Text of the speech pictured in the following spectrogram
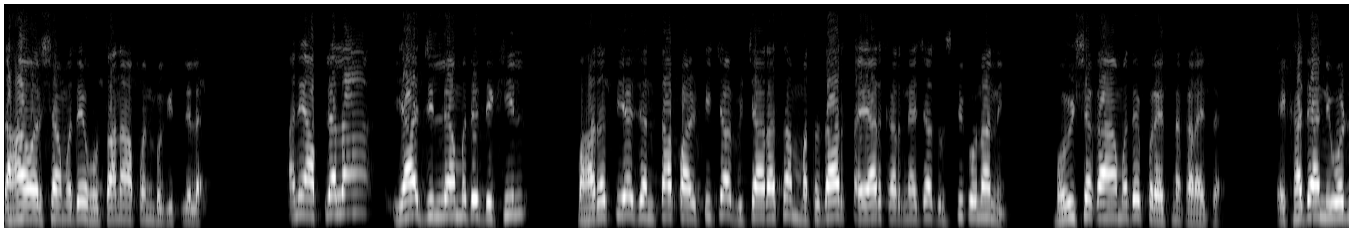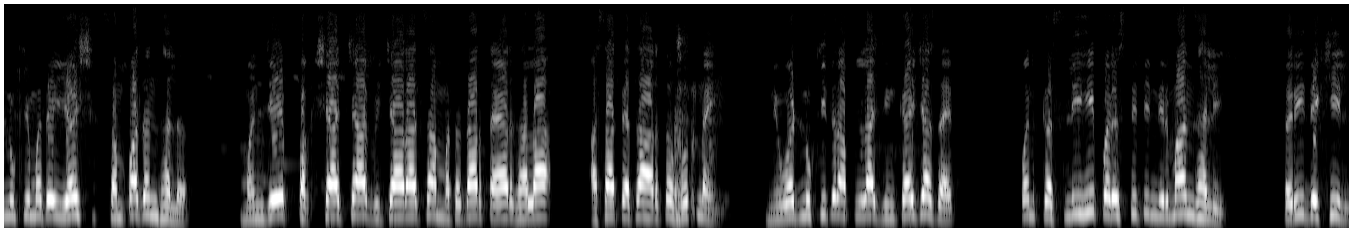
दहा वर्षामध्ये होताना आपण बघितलेलं आहे. आणि आपल्याला या जिल्ह्यामध्ये देखील भारतीय जनता पार्टीच्या विचाराचा मतदार तयार करण्याच्या दृष्टिकोनाने भविष्य काळामध्ये प्रयत्न करायचा आहे. एखाद्या निवडणुकीमध्ये यश संपादन झालं म्हणजे पक्षाच्या विचाराचा मतदार तयार झाला असा त्याचा अर्थ होत नाही. निवडणुकी तर आपल्याला जिंकायच्याच आहेत पण कसलीही परिस्थिती निर्माण झाली तरी देखील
